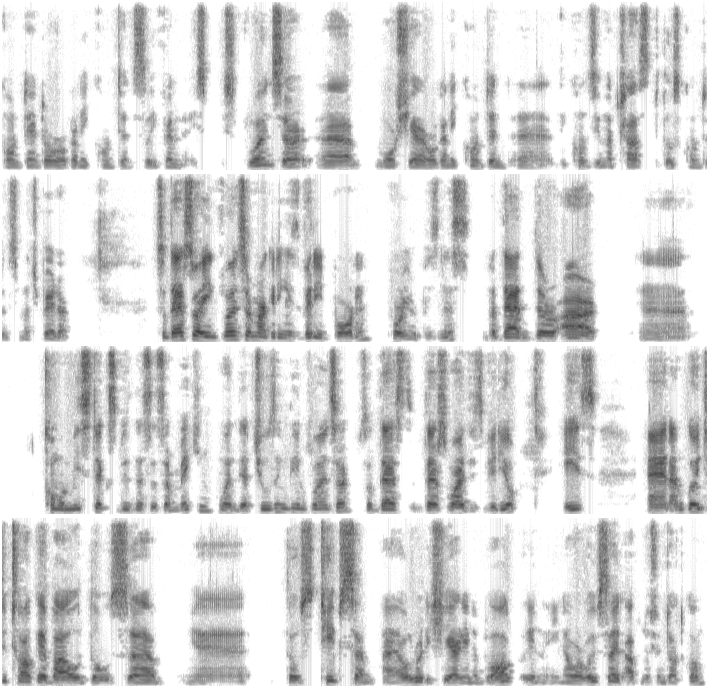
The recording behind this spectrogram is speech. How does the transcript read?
content or organic content. So if an influencer uh, more share organic content, uh, the consumer trust those contents much better. So that's why influencer marketing is very important for your business. But then there are uh, common mistakes businesses are making when they're choosing the influencer. So that's that's why this video is, and I'm going to talk about those uh, uh, those tips um, I already shared in a blog in, in our website upnotion.com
